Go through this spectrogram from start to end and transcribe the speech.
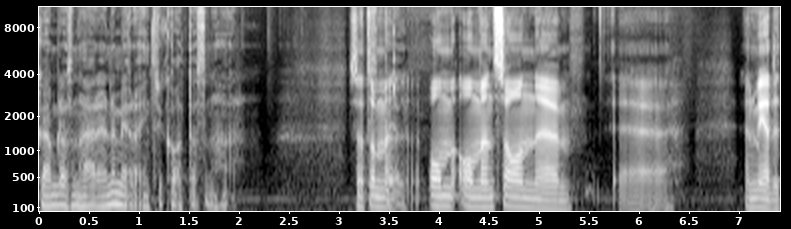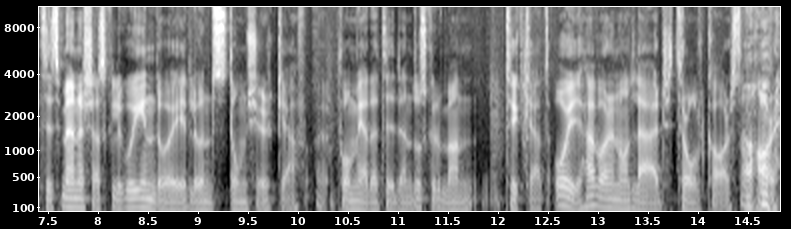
gamla sådana här, ännu mer intrikata sådana här. Så att om, om, om en sån eh, eh, en medeltidsmänniska skulle gå in då i Lunds domkyrka eh, på medeltiden, då skulle man tycka att oj, här var det någon lärd trollkarl som Aha. har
